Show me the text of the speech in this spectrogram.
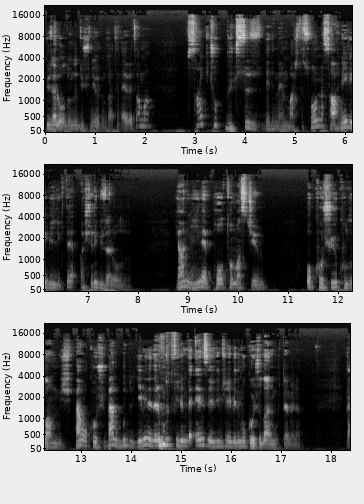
Güzel olduğunu da düşünüyorum zaten evet ama sanki çok güçsüz dedim en başta. Sonra sahneyle birlikte aşırı güzel oldu. Yani hmm. yine Paul Thomas'cığım o koşuyu kullanmış. Ben o koşu ben bu yemin ederim bu filmde en sevdiğim şey benim o koşular muhtemelen. Ya,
